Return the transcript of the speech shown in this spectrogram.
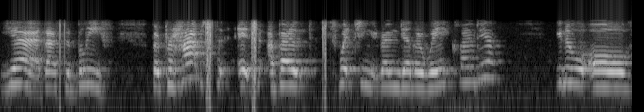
Yeah, that's the belief. But perhaps it's about switching it round the other way, Claudia. You know, of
